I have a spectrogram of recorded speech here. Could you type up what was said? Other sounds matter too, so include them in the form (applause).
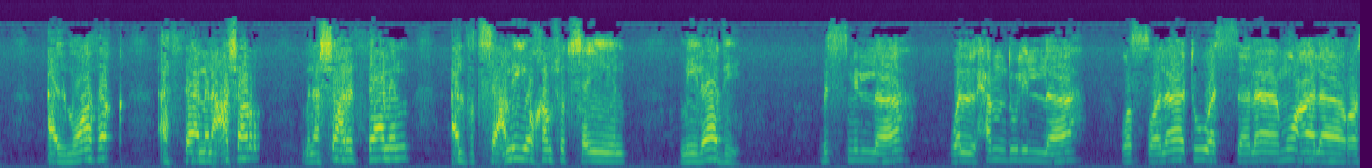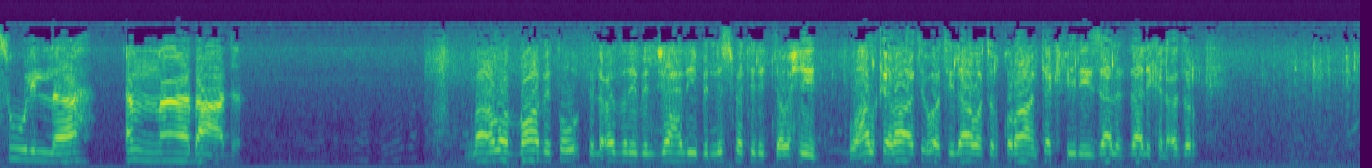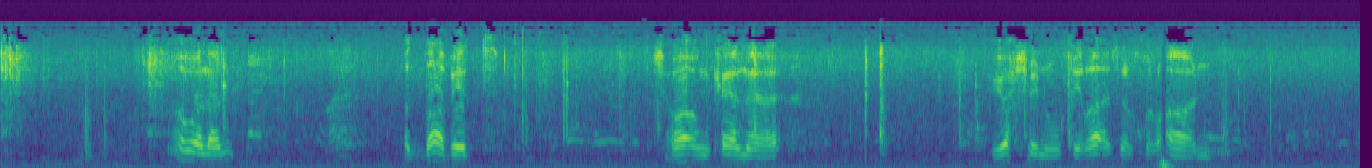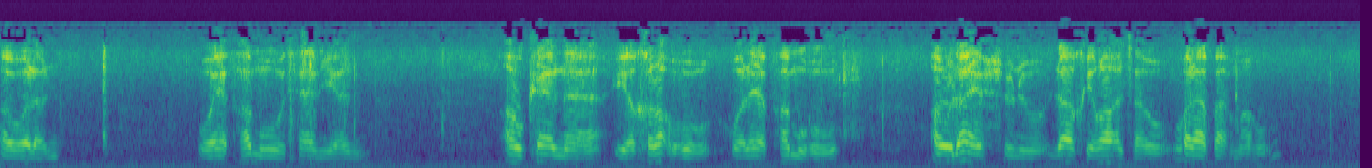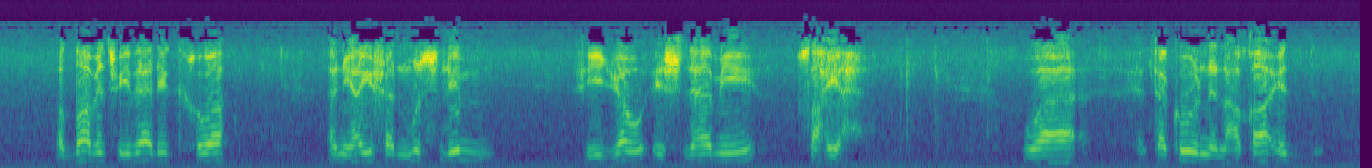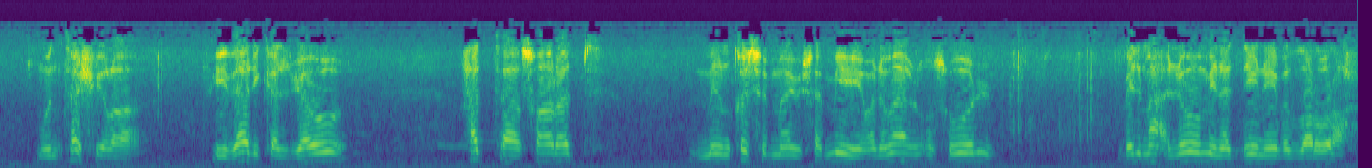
الموافق الثامن عشر من الشهر الثامن 1995 ميلادي. بسم الله والحمد لله والصلاة والسلام على رسول الله. أما بعد. ما هو الضابط في العذر بالجهل بالنسبة للتوحيد؟ وهل قراءة وتلاوة القرآن تكفي لإزالة ذلك العذر؟ أولا الضابط سواء كان يحسن قراءة القرآن أولا ويفهمه ثانيا أو كان يقرأه ولا يفهمه أو لا يحسن لا قراءته ولا فهمه. الضابط في ذلك هو أن يعيش المسلم في جو إسلامي صحيح وتكون العقائد منتشرة في ذلك الجو حتى صارت من قسم ما يسميه علماء الأصول بالمعلوم من الدين بالضرورة.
